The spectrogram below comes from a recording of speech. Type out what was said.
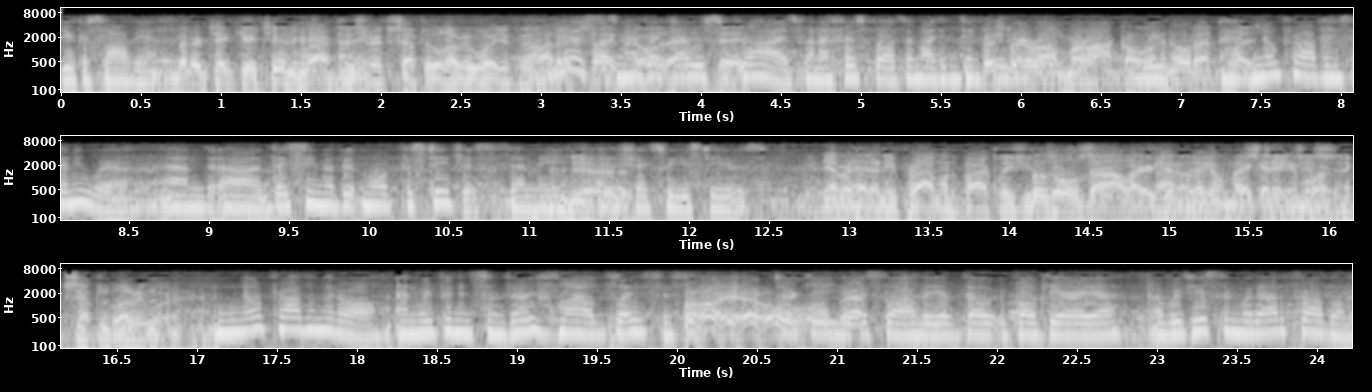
Yugoslavia. Better take your tin hat. Barclays are acceptable everywhere you've A lot been. of Yes, as a excitement matter of over fact, there I was these days. surprised when I first bought them. I didn't think Especially they would around be. Morocco. I We know that place. Had no problems anywhere, and uh, they seem a bit more prestigious than the other checks we used to use. You've never had any problem with Barclays. Those old dollars, you know, they don't make it Prestigious anymore. and acceptable everywhere. No problem at all, and we've been in some very wild places. Oh, yeah, oh, Turkey, Yugoslavia, Bul- Bulgaria. Uh, we've used them without a problem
